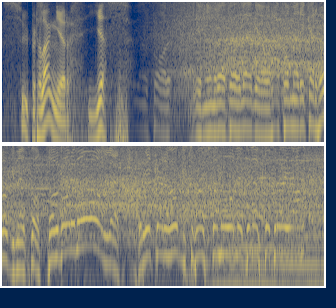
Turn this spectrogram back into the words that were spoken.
Supertalanger, yes! I numerärt överläge och här kommer Rickard Hugg med ett skott som går i mål! Mål! Rickard Huggs första mål i Skellefteå-tröjan.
